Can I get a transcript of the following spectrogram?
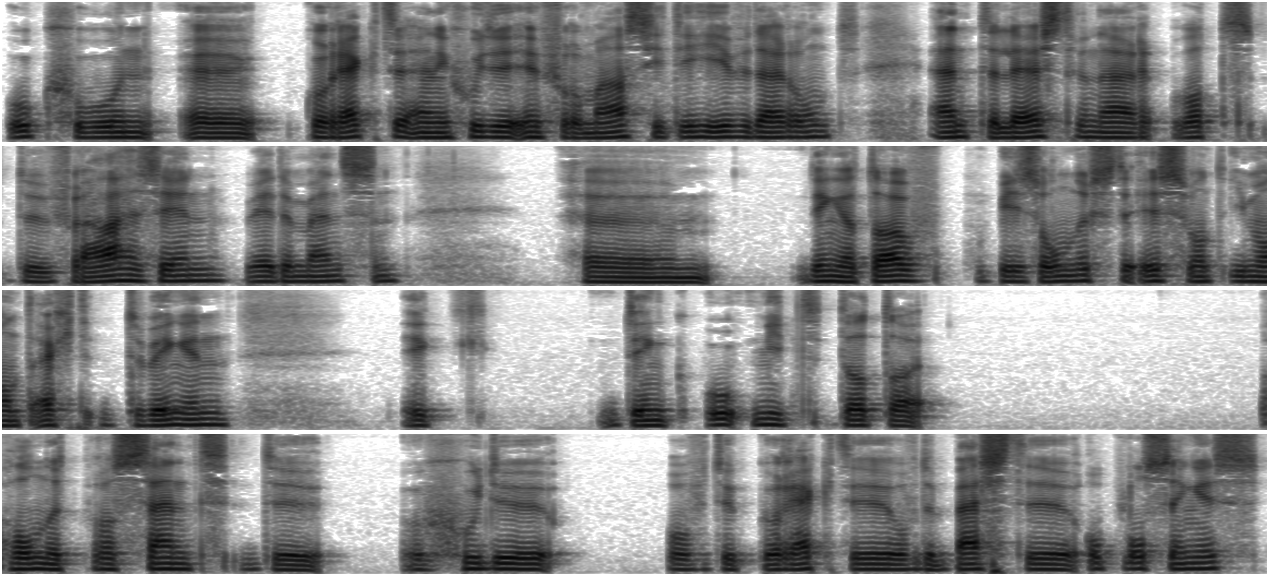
ook gewoon correcte en goede informatie te geven daar rond en te luisteren naar wat de vragen zijn bij de mensen. Um, ik denk dat dat het bijzonderste is, want iemand echt dwingen. Ik denk ook niet dat dat 100% de goede of de correcte of de beste oplossing is.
